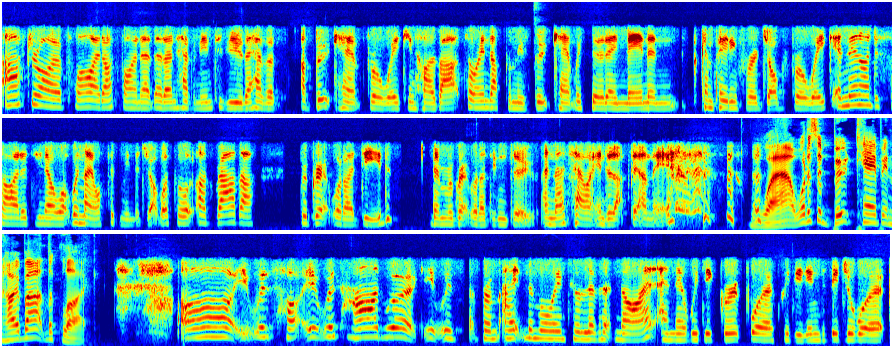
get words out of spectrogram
after I applied, I find out they don't have an interview. They have a, a boot camp for a week in Hobart. So I end up on this boot camp with 13 men and competing for a job for a week. And then I decided, you know what, when they offered me the job, I thought I'd rather regret what I did than regret what I didn't do. And that's how I ended up down there. wow. What does a boot camp in Hobart look like? Oh, it was hot. It was hard work. It was from eight in the morning to eleven at night, and then we did group work, we did individual work.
